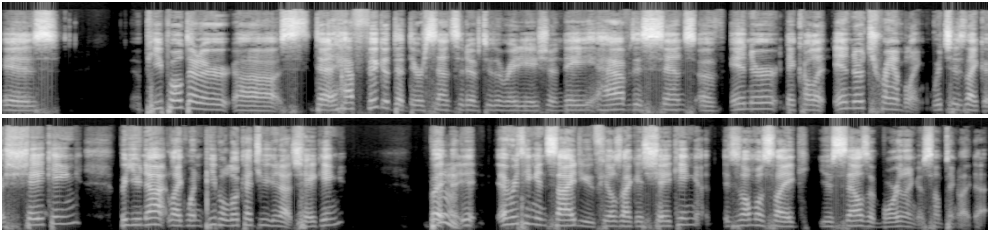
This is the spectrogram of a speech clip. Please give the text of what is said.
is people that are uh, that have figured that they're sensitive to the radiation. They have this sense of inner. They call it inner trembling, which is like a shaking, but you're not like when people look at you, you're not shaking but hmm. it, everything inside you feels like it's shaking. It's almost like your cells are boiling or something like that.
